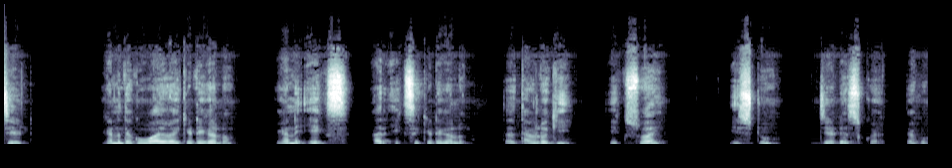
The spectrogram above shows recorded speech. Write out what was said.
Z. এখানে দেখো ওয়াই ওয়াই কেটে গেল, এখানে এক্স আর এক্সে কেটে গেল। তাহলে থাকল কি? X Y is to Z square. দেখো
